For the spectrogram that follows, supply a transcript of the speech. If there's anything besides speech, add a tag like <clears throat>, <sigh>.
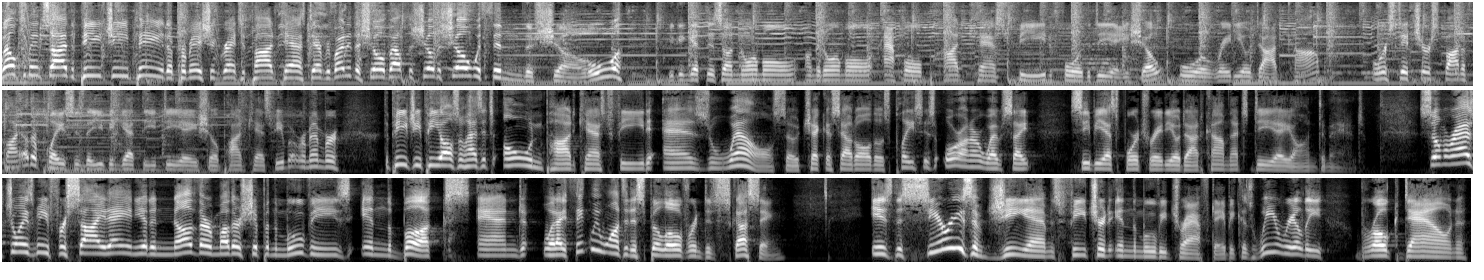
Welcome inside the PGP, the Permission Granted podcast, everybody. The show about the show, the show within the show. You can get this on normal on the normal Apple podcast feed for the DA show or radio.com or Stitcher, Spotify, other places that you can get the DA show podcast feed. But remember, the PGP also has its own podcast feed as well. So check us out all those places or on our website, cbsportsradio.com. That's DA on demand. So Mraz joins me for side A and yet another mothership in the movies in the books. And what I think we wanted to spill over into discussing is the series of GMs featured in the movie Draft Day because we really broke down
